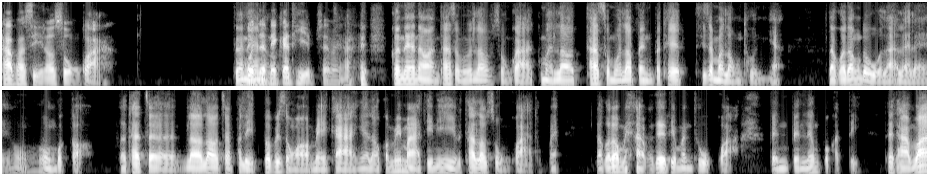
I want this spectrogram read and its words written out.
ถ้าภาษีเราสูงกว่าก็ควรแน่นจะอน negative ใช่ไหมใช่ก็แน่นอนถ้าสมมุติเราสูงกว่าเหมือนเราถ้าสมมุติเราเป็นประเทศที่จะมาลงทุนเนี่ย เราก็ต้องดูแลหลายๆองค์ประกอบแล้วถ้าเจอแล้วเราจะผลิตเพื่อไปส่งออกอเมริกาเนี่ยเราก็ไม่มาที่นี่ถ้าเราสูงกว่าถูกไหมเราก็ต้องไปหาประเทศที่มันถูกกว่า เป็นเป็นเรื่องปกติ แต่ถามว่า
